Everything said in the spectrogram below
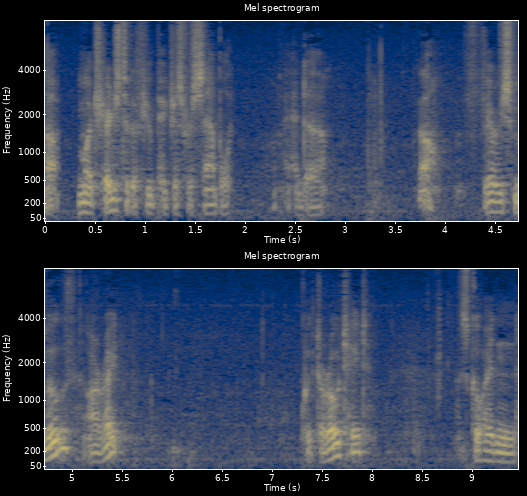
Not much here. I just took a few pictures for sample. And, uh, oh, very smooth. All right. Quick to rotate. Let's go ahead and,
